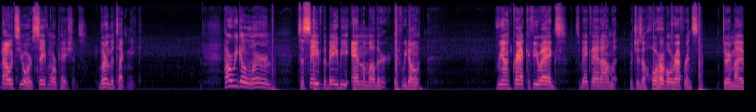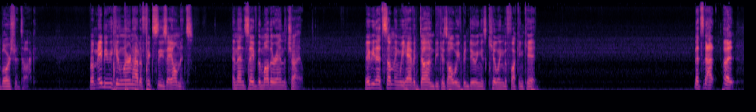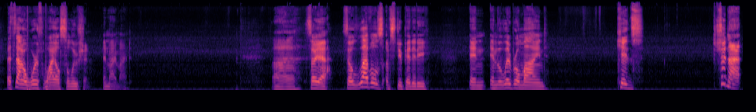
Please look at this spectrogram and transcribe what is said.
Now it's yours. Save more patients. Learn the technique. How are we going to learn to save the baby and the mother if we don't if we don't crack a few eggs to make that omelet, which is a horrible reference during my abortion talk. But maybe we can learn how to fix these ailments and then save the mother and the child. Maybe that's something we haven't done because all we've been doing is killing the fucking kid. That's not a that's not a worthwhile solution in my mind. Uh, so yeah, so levels of stupidity in in the liberal mind. Kids should not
